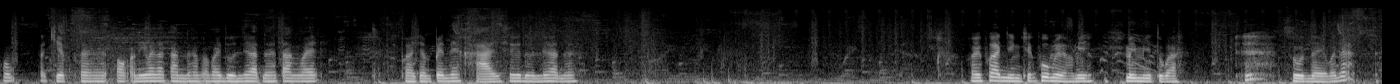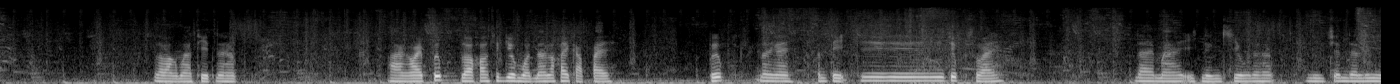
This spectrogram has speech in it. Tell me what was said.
ผมเก็บเอ่ออกอันนี้ไว้แล้วกันนะครับเอาไว้ดูดเลือดนะ ตั้งไว้เผื่อจำเป็นได้ขายซื้อดูดเลือดนะเฮ้ยเพื่อนยิงเช็คพุ่มเลยเหรอมีไม่มีตัวสูตรไหนวะเนะระวังมาทิศนะครับวางเอาไว้ปุ๊บรอเขาสกิลหมดนะแล้วค่อยกลับไปปุ๊บนั่นไงอันติจีจุ๊บสวย ได้มาอีกหนึ่งคิวนะครับ Legendary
